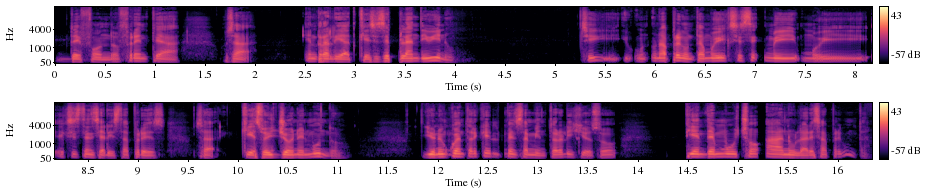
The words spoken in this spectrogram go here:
de fondo frente a, o sea, en realidad, ¿qué es ese plan divino? Sí, una pregunta muy, muy, muy existencialista, pero es, o sea, ¿qué soy yo en el mundo? Y uno encuentra que el pensamiento religioso tiende mucho a anular esa pregunta.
